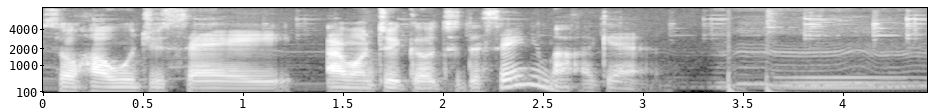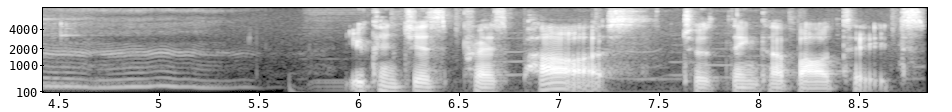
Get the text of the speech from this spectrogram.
So, how would you say, I want to go to the cinema again? You can just press pause to think about it.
